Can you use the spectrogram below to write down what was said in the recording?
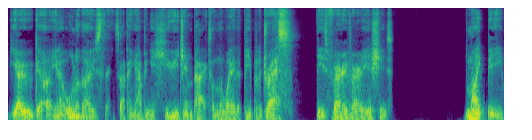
yoga you know all of those things i think having a huge impact on the way that people address these very very issues. Might be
